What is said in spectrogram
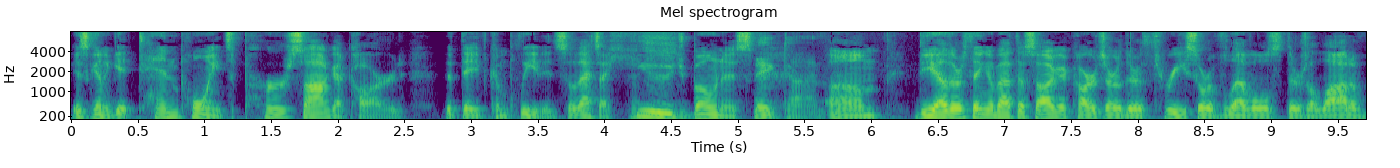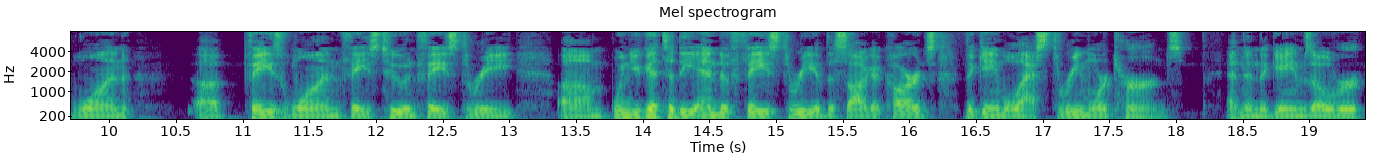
is going to get 10 points per saga card that they've completed. So that's a huge bonus. Big time. Um, the other thing about the saga cards are there are three sort of levels. There's a lot of one, uh, phase one, phase two, and phase three. Um, when you get to the end of phase three of the saga cards, the game will last three more turns. And then the game's over.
